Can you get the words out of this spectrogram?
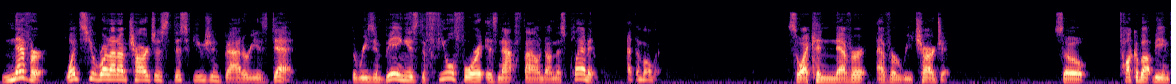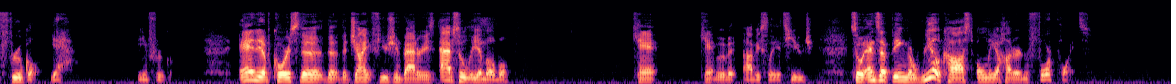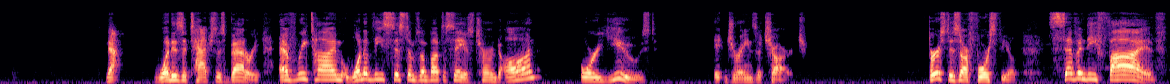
Never. Once you run out of charges, this fusion battery is dead. The reason being is the fuel for it is not found on this planet at the moment. So I can never ever recharge it. So talk about being frugal. Yeah, being frugal. And of course, the, the the giant fusion battery is absolutely immobile. Can't Can't move it, obviously. It's huge. So it ends up being the real cost only 104 points. Now, what is attached to this battery? Every time one of these systems I'm about to say is turned on or used, it drains a charge. First is our force field 75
